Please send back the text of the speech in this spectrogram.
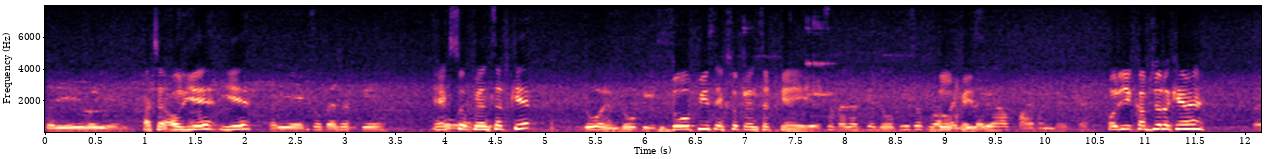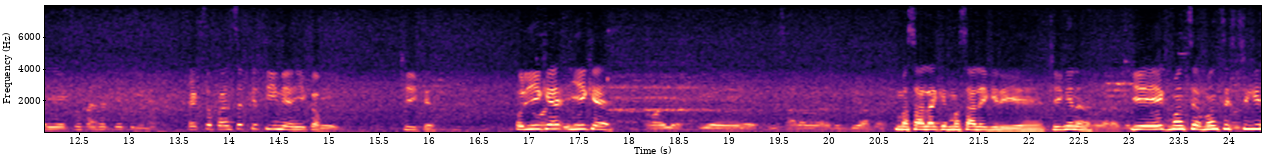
सर ये वही है। अच्छा और ये ये? सर ये एक सौ पैंसठ के एक सौ पैंसठ के? दो हैं दो पीस। दो पीस एक सौ पैंसठ के हैं ये। एक सौ पैंसठ के दो पीस है दो पीस फाइव हंड्रेड का। और ये कप जो रखे हुए हैं? सर ये एक सौ पैंसठ के तीन है। एक सौ पैंसठ के तीन है ये कप जी। ठीक है। और ये क्या ये क्या है? ऑयल ये मसाला वगैरह कुछ भी आप मसाला के मसाले के लिए हैं ठीक है ना? ये एक वन से वन सिक्सटी की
